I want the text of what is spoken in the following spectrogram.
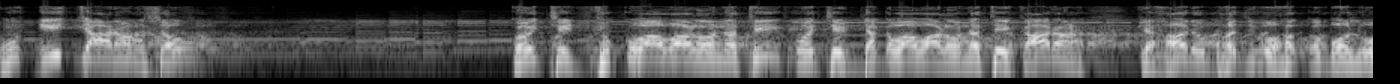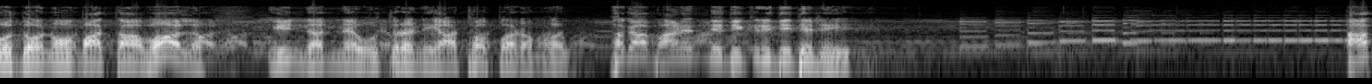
હું ઈ ચારણ સૌ કોઈથી ઝુકવા વાળો નથી, કોઈથી ડગવા વાળો નથી. કારણ કે હર ભજવું, હક બોલવું દોનો બાતા વલ. ઈ નરને ઉતરની આઠો પર અમલ. હગા ભાણેજની દીકરી દીધેલી. આપ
